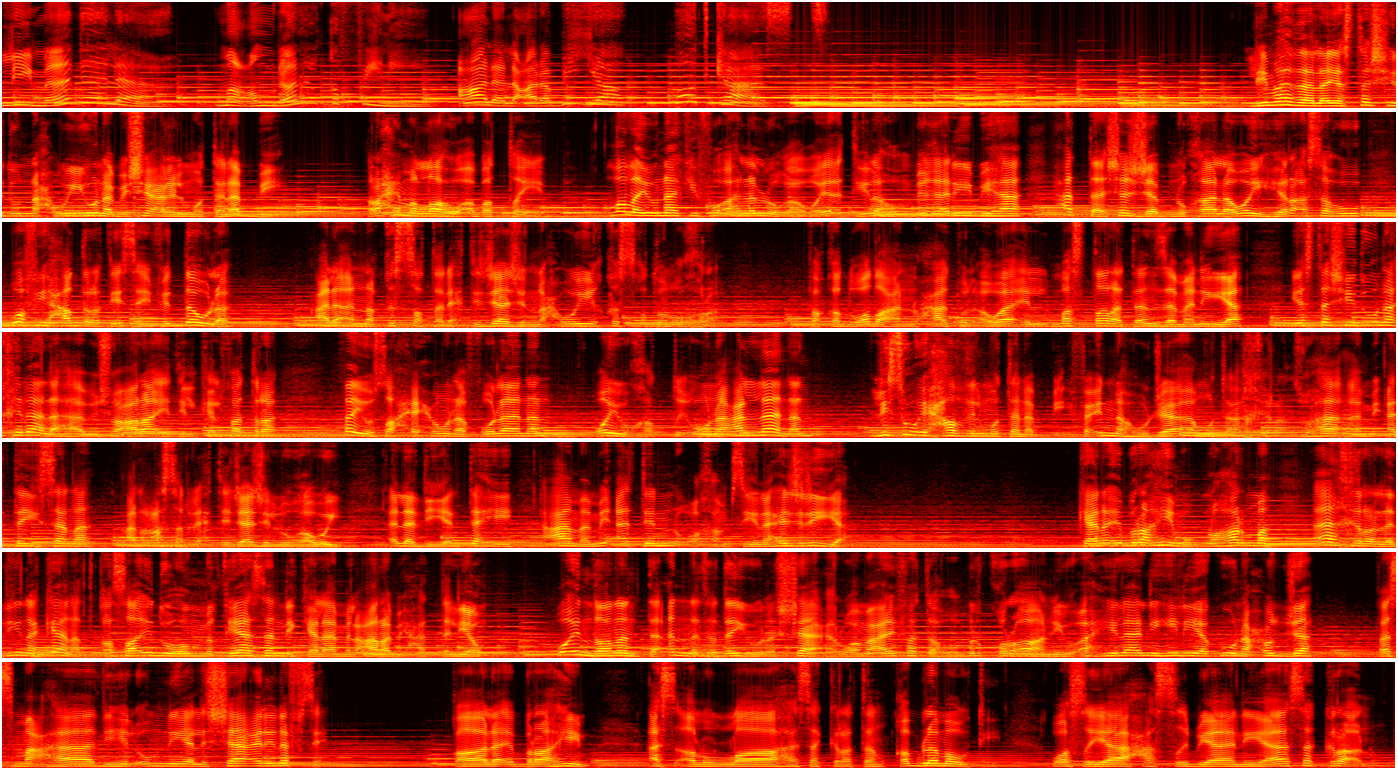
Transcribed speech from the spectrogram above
لماذا لا؟ مع عمران القفيني على العربية بودكاست. لماذا لا يستشهد النحويون بشعر المتنبي؟ رحم الله أبا الطيب. ظل يناكف أهل اللغة ويأتي لهم بغريبها حتى شج ابن خالويه رأسه وفي حضرة سيف الدولة على أن قصة الاحتجاج النحوي قصة أخرى. فقد وضع النحاة الأوائل مسطرة زمنية يستشهدون خلالها بشعراء تلك الفترة فيصححون فلانا ويخطئون علانا. لسوء حظ المتنبي فإنه جاء متأخرا زهاء 200 سنة عن عصر الاحتجاج اللغوي الذي ينتهي عام 150 هجرية. كان إبراهيم بن هرمة آخر الذين كانت قصائدهم مقياسا لكلام العرب حتى اليوم. وإن ظننت أن تدين الشاعر ومعرفته بالقرآن يؤهلانه ليكون حجة فاسمع هذه الأمنية للشاعر نفسه. قال إبراهيم أسأل الله سكرة قبل موتي وصياح الصبيان يا سكران.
